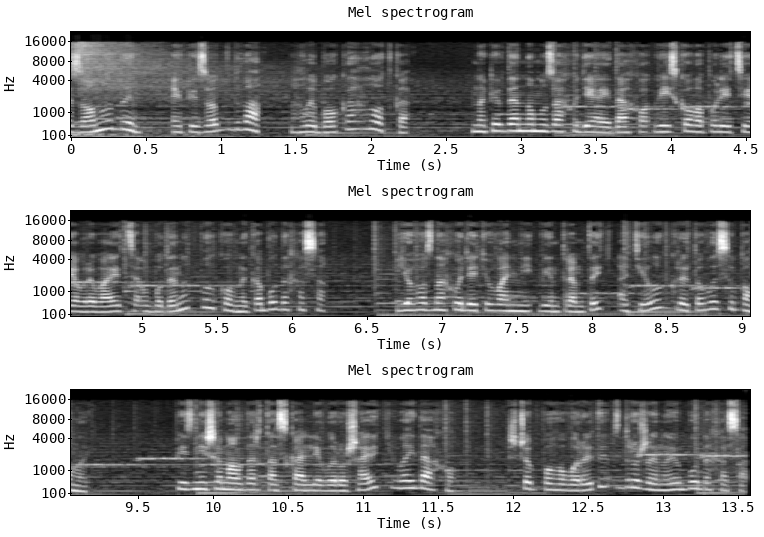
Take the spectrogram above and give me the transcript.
Сезон 1, епізод 2. Глибока глотка. На південному заході Айдахо військова поліція вривається в будинок полковника Будахаса. Його знаходять у ванні, він тремтить, а тіло вкрито висипами. Пізніше Малдер та Скаллі вирушають в Айдахо, щоб поговорити з дружиною Будахаса.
